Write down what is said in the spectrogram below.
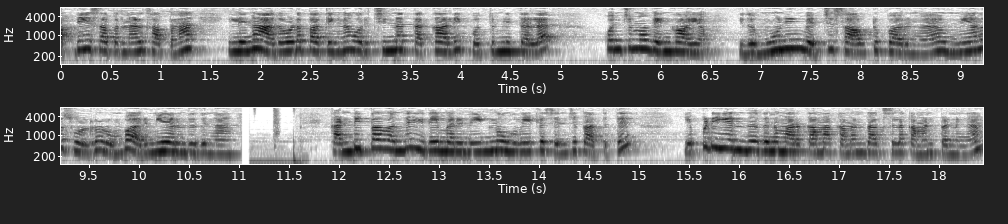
அப்படியே சாப்பிட்றதுனால சாப்பிடலாம். இல்லைன்னா அதோட பார்த்தீங்கன்னா ஒரு சின்ன தக்காளி கொத்தமல்லி தலை கொஞ்சமாக வெங்காயம். இது மூணையும் வச்சு சாப்பிட்டு பாருங்க. உண்மையான சொல்கிறேன் ரொம்ப அருமையாக இருந்ததுங்க. கண்டிப்பாக வந்து இதே மாதிரி நீங்களும் உங்கள் வீட்டில் செஞ்சு பார்த்துட்டு எப்படி இருந்ததுன்னு மறக்காமல் கமெண்ட் பாக்ஸில் கமெண்ட் பண்ணுங்கள்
